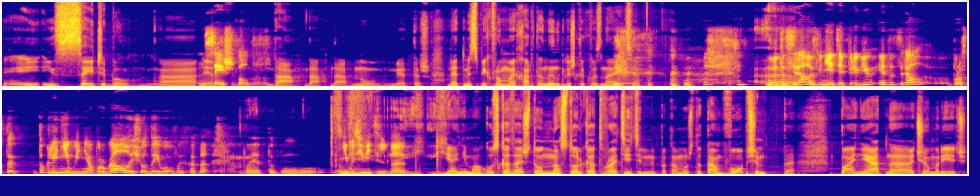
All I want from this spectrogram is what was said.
Insatiable. А, Insatiable. Это, да, да, да. Ну, это ж... Let me speak from my heart in English, как вы знаете. Ну, этот сериал, извини, я тебя перебью, этот сериал просто только ленивый не обругал еще до его выхода. Поэтому неудивительно. Я не могу сказать, что он настолько отвратительный, потому что там, в общем-то, понятно, о чем речь.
